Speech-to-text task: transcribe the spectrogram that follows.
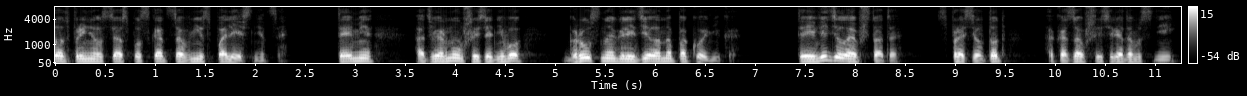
Тот принялся спускаться вниз по лестнице. Тэмми, отвернувшись от него, грустно глядела на покойника. «Ты видела Эпштата?» — спросил тот, оказавшись рядом с ней.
